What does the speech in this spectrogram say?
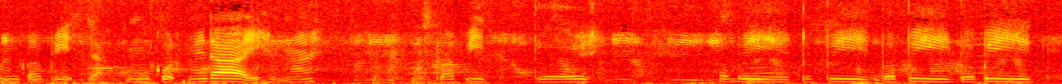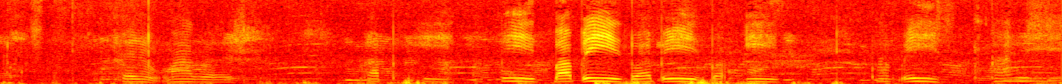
มันบับอีดอะมันกดไม่ได้เห็นไหมมันบับอีดเลยบับอีดบับอีดบับอีดบับอีดสนุกมากเลยบับอีดบับอีดบับอีดบับอีดบับอีดบับอีดบับอีด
